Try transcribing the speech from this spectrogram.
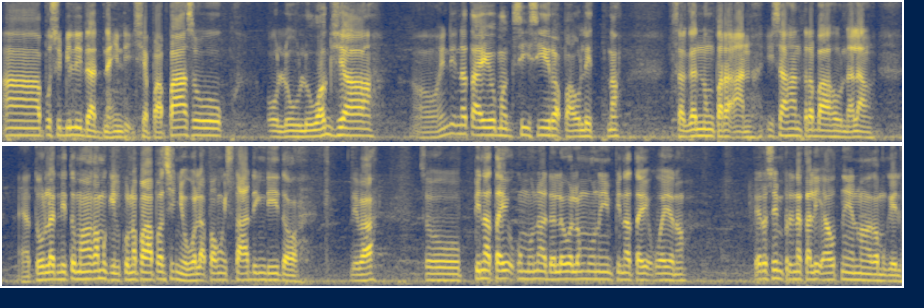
ah, posibilidad na hindi siya papasok o luluwag siya. O hindi na tayo magsisira pa ulit no? sa ganung paraan isahan trabaho na lang Kaya tulad nito mga kamakil kung napapansin nyo wala pa akong studying dito di ba? So pinatayo ko muna dalawa lang muna yung pinatayo ko ayan no? pero siyempre nakali-out na yan mga kamakil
